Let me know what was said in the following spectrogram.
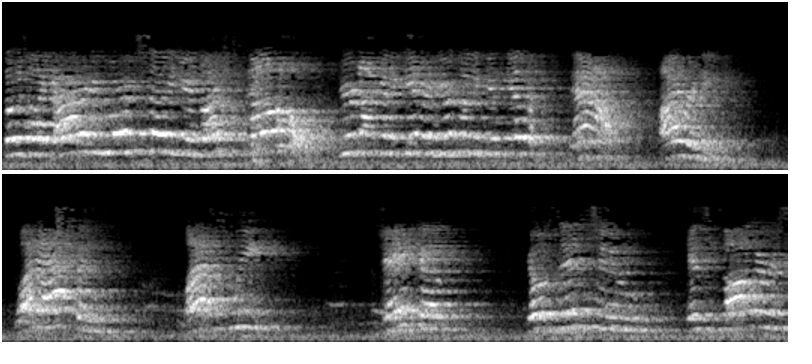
So it's like, I already worked seven years. I no, you're not going to get her. You're going to get the other. Now, irony. What happened last week? Jacob goes into his father's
